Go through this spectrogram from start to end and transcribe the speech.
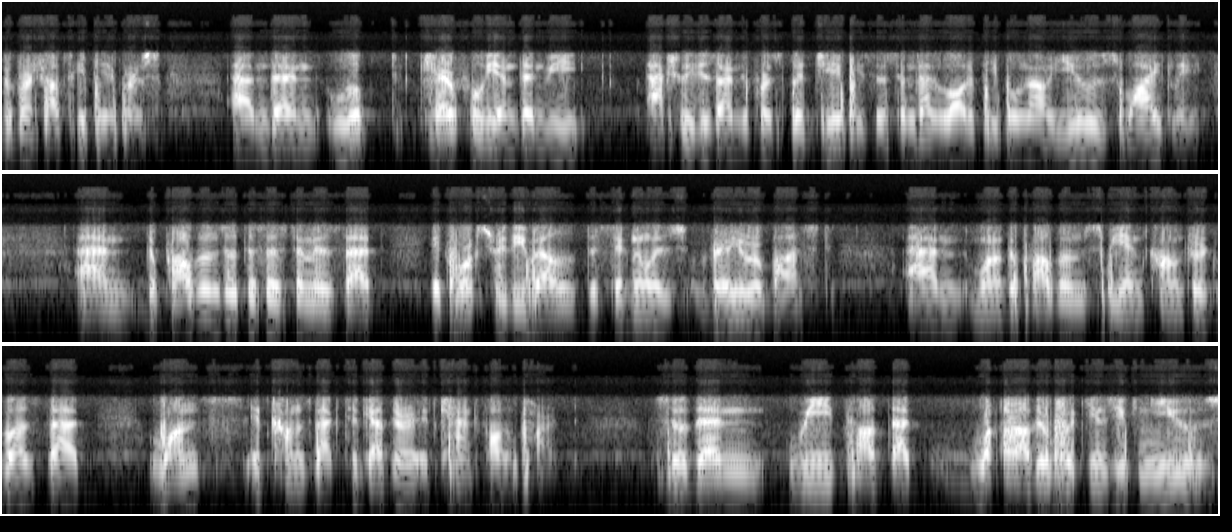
the Warshawski papers and then looked carefully, and then we actually designed the first split GAP system that a lot of people now use widely. And the problems with the system is that it works really well, the signal is very robust, and one of the problems we encountered was that once it comes back together, it can't fall apart. So then we thought that what are other proteins you can use?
